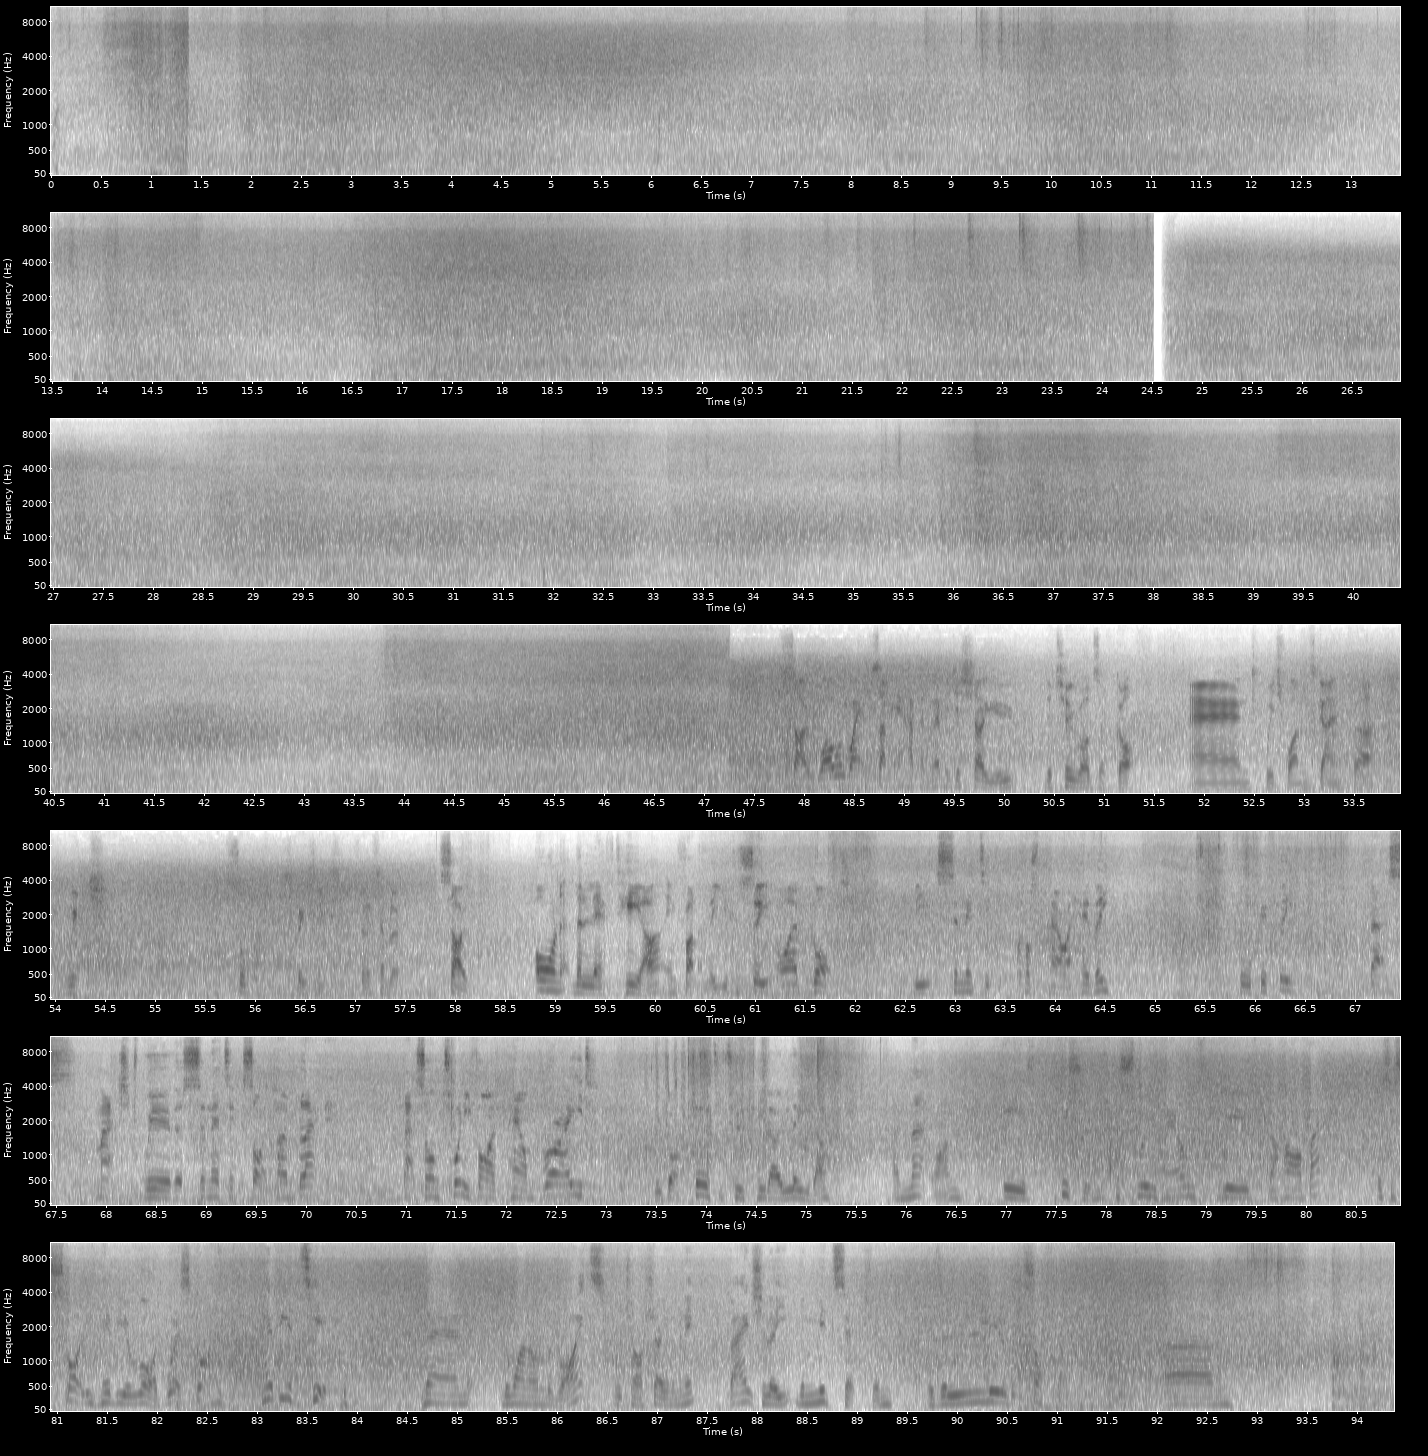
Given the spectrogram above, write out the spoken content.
So while we're waiting for something to happen, let me just show you the two rods I've got and which one's going for which sort of species. So let's have a look. So on the left here in front of me, you can see I've got the Cinnetic Cross Power Heavy 450. That's matched with a Cinnetic Cyclone Black. That's on 25 pound braid. We've got a 32 kilo leader and that one is fishing for smooth hounds with the hardback. It's a slightly heavier rod. Well, it's got a heavier tip than the one on the right, which I'll show you in a minute. But actually, the midsection is a little bit softer. Um,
